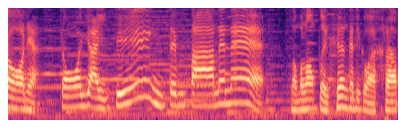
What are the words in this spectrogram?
จอเนี่ย จอใหญ่จริง เต็มตาแน่ ๆ เรามาลองเปิดเครื่องกันดีกว่าครับ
